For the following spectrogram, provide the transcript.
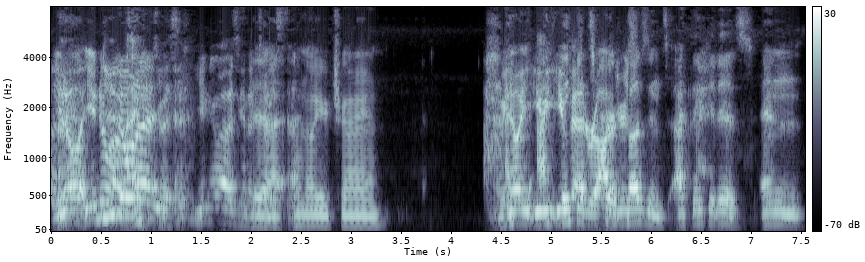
You know, you know, You I know was what? gonna twist it. You knew I was gonna yeah, twist I know you're trying. We know you- I you've had it's Kirk Rodgers. Cousins. I think it is, and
